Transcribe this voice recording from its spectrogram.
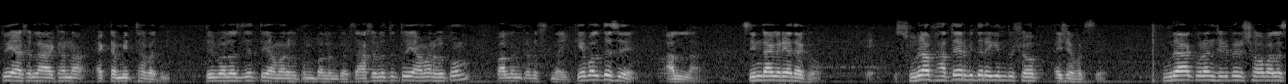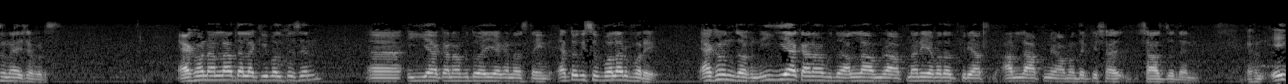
তুই আসলে এখন একটা মিথ্যাবাদী। তুই বলো যে, তুই আমার হুকুম পালন করছিস আসলে তো তুই আমার হুকুম পালন করিস নাই। কে বলতেছে? আল্লাহ। চিন্তা করিয়া দেখো, সুরা ফাতেহার ভিতরে কিন্তু সব এসে পড়ছে। পুরা কোরআন শরীফের সব আলোচনা এসে পড়ছে। এখন আল্লাহ তালা কি বলতেছেন? ইয়া কানাবুদু ইয়া কানাস্তাইন এত কিছু বলার পরে, এখন যখন ইয়া কানাবুদু আল্লাহ আমরা আপনারই আবাদত করি, আল্লাহ আপনি আমাদেরকে সাহায্য দেন। এখন এই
